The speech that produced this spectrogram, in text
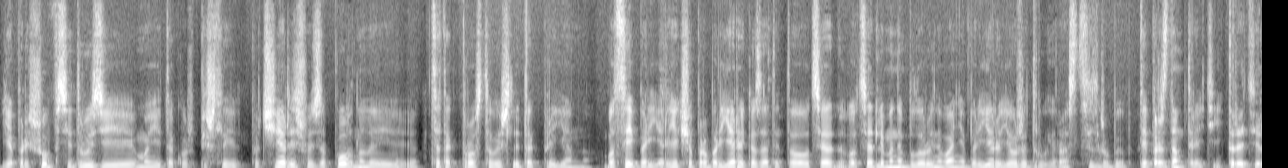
Я прийшов, всі друзі мої також пішли по черзі, щось заповнили. Це так просто вийшли, так приємно. Оцей бар'єр. Якщо про бар'єри казати, то це оце для мене було руйнування бар'єру. Я вже другий раз це зробив. Тепер здам третій. Третій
